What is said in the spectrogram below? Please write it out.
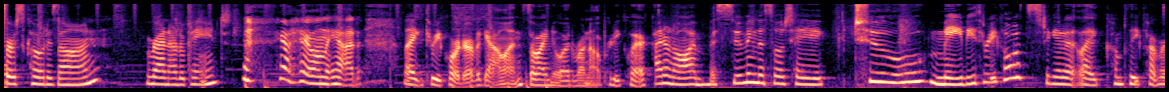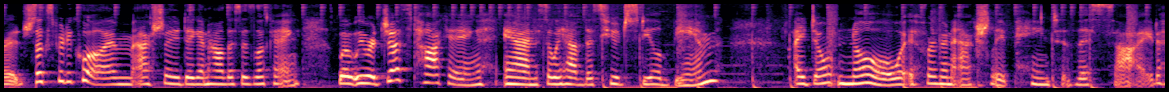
First coat is on ran out of paint. I only had like three quarter of a gallon, so I knew I'd run out pretty quick. I don't know, I'm assuming this will take two, maybe three coats to get it like complete coverage. Looks pretty cool. I'm actually digging how this is looking. But we were just talking, and so we have this huge steel beam. I don't know if we're gonna actually paint this side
